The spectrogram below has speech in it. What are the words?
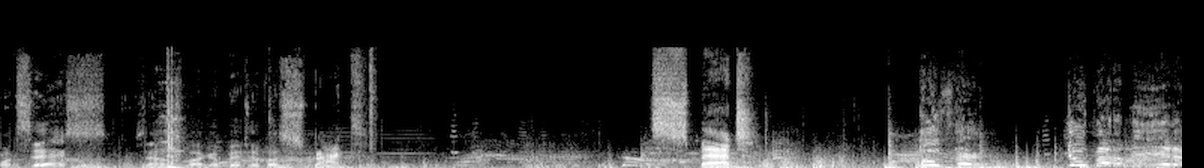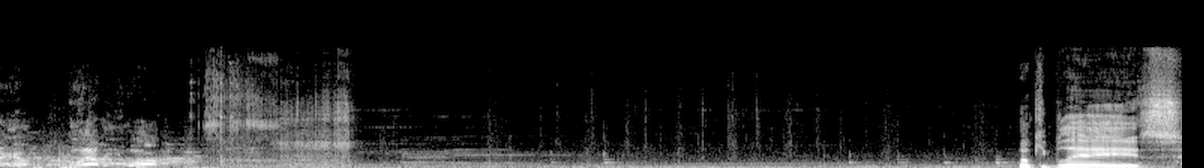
What's this? Sounds like a bit of a spat. Spat? Who's there? You better be here to help, whoever you are. Pokeblaze.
